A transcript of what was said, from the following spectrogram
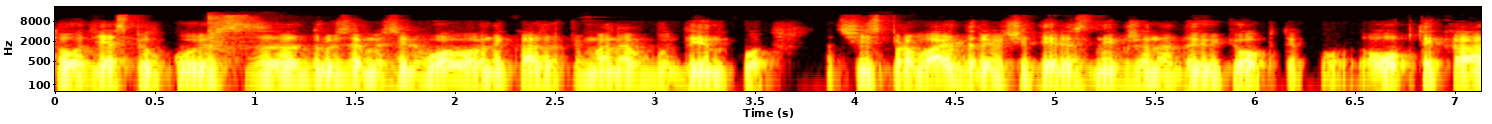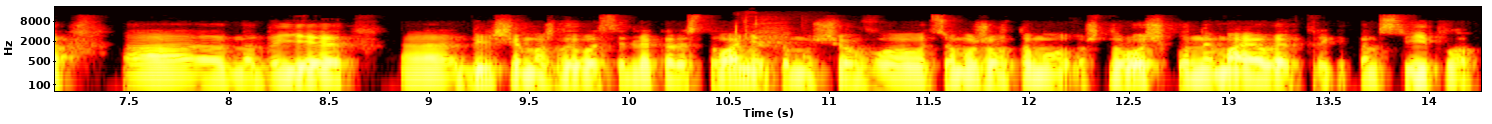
то от я спілкуюся з друзями зі Львова. Вони кажуть, у мене в будинку шість провайдерів, чотири з них вже надають оптику. Оптика а, надає а, більше можливості для користування, тому що в цьому жовтому шнурочку немає електрики, там світло.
